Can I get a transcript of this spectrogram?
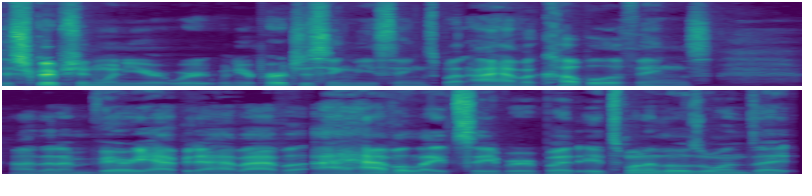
description when you're when you're purchasing these things. But I have a couple of things uh, that I'm very happy to have. I have a, I have a lightsaber, but it's one of those ones that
